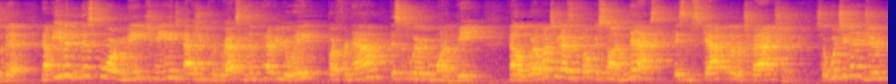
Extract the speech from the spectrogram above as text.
a bit. Now even this form may change as you progress and lift heavier weight, but for now, this is where we want to be. Now what I want you guys to focus on next is some scapular retraction. So what you're going to do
